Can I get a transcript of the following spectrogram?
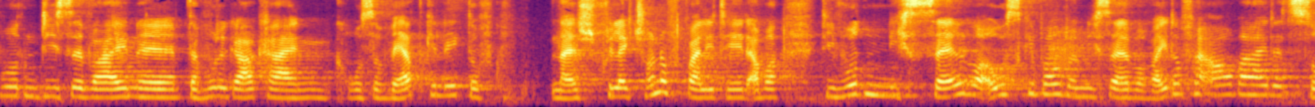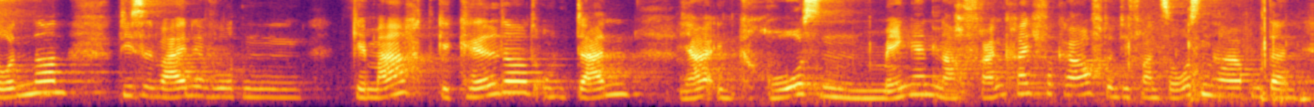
wurden diese Weine, da wurde gar kein großer Wert gelegt auf Nein, vielleicht schon auf Qualität, aber die wurden nicht selber ausgebaut und nicht selber weiterverarbeitet, sondern diese Weine wurden gemacht, gekeltert und dann ja in großen Mengen nach Frankreich verkauft. Und die Franzosen haben dann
